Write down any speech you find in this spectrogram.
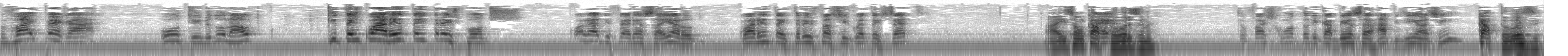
vai pegar o time do Náutico, que tem 43 pontos. Qual é a diferença aí, Haroldo? 43 para 57? Aí são 14, é, né? Tu faz conta de cabeça rapidinho assim? 14.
